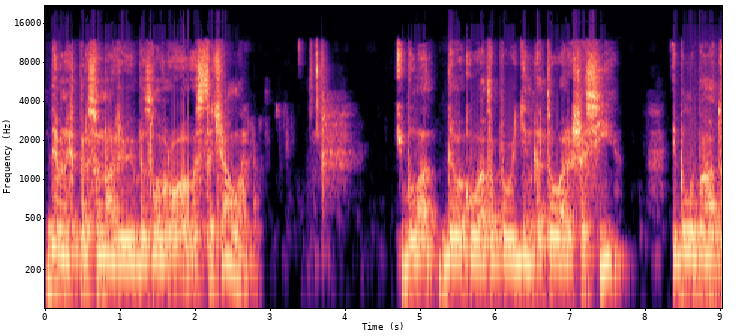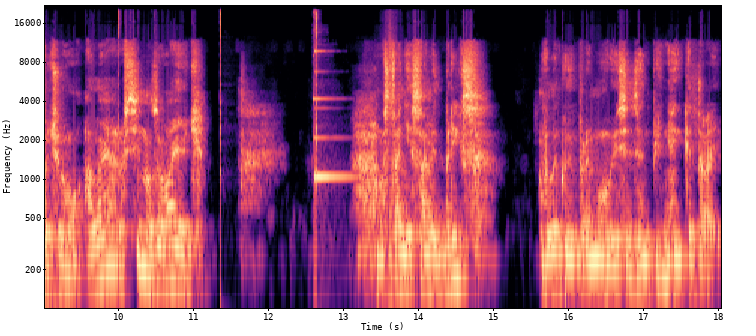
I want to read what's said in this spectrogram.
дивних персонажів і без Лаврова вистачало, і була дивакувата поведінка товариша Сі, і було багато чого. Але всі називають останній саміт БРІКС великою перемогою Сі Цзіньпіня і Китаю.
